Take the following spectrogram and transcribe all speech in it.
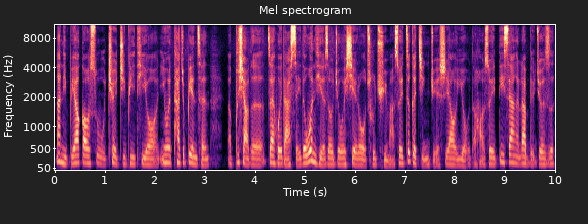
那你不要告诉 Chat GPT 哦，因为它就变成呃，不晓得在回答谁的问题的时候就会泄露出去嘛，所以这个警觉是要有的哈。所以第三个 W 就是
